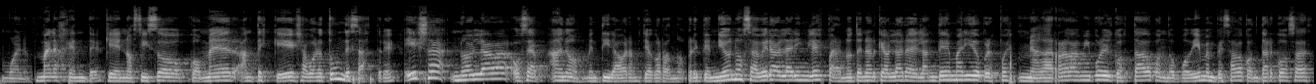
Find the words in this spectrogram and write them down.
bueno, mala gente, que nos hizo comer antes que ella, bueno, todo un desastre. Ella no hablaba, o sea, ah, no, mentira, ahora me estoy acordando, pretendió no saber hablar inglés para no tener que hablar adelante de marido, pero después me agarraba a mí por el costado cuando podía y me empezaba a contar cosas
